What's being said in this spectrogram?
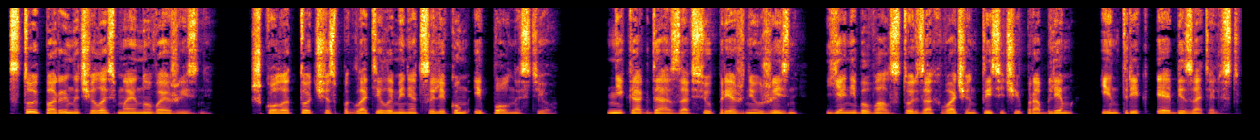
С той поры началась моя новая жизнь. Школа тотчас поглотила меня целиком и полностью. Никогда за всю прежнюю жизнь я не бывал столь захвачен тысячей проблем, интриг и обязательств.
